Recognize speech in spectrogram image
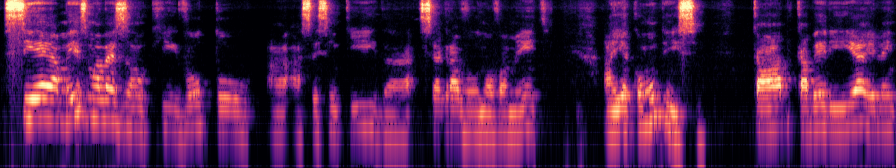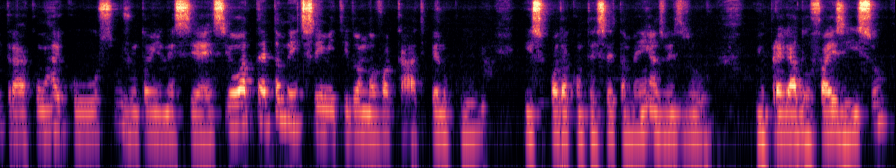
Se é a mesma lesão que voltou a, a ser sentida, se agravou novamente, aí é como disse, caberia ele entrar com recurso junto ao INSS ou até também ser emitido uma nova CAT pelo clube. Isso pode acontecer também, às vezes o, o empregador faz isso.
